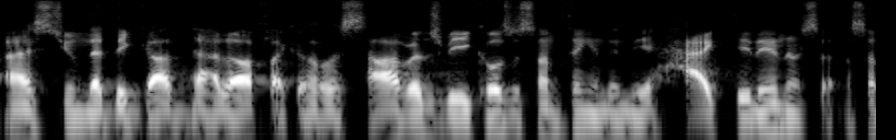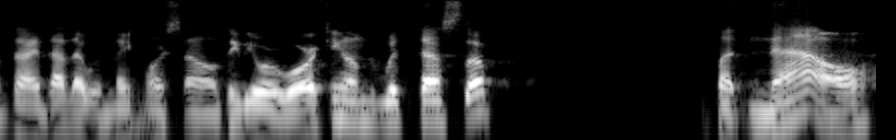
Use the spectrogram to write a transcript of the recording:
I assume that they got that off like a, a salvage vehicles or something, and then they hacked it in or, so, or something like that. That would make more sense. I don't think they were working on with Tesla. But now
